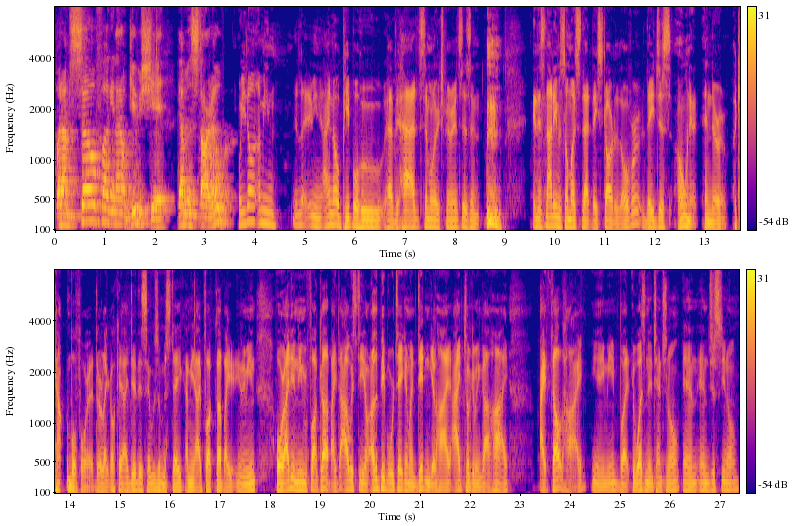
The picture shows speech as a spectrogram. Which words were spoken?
but i'm so fucking i don't give a shit that i'm gonna start over Well, you don't. I mean, I mean, I know people who have had similar experiences, and and it's not even so much that they started over; they just own it and they're accountable for it. They're like, okay, I did this; it was a mistake. I mean, I fucked up. I, you know what I mean? Or I didn't even fuck up. I, I was, you know, other people were taking them and didn't get high. I took them and got high. I felt high, you know what I mean? But it wasn't intentional, and and just you know,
